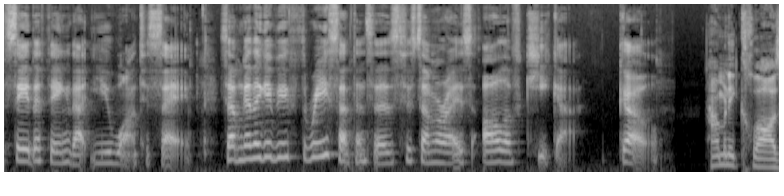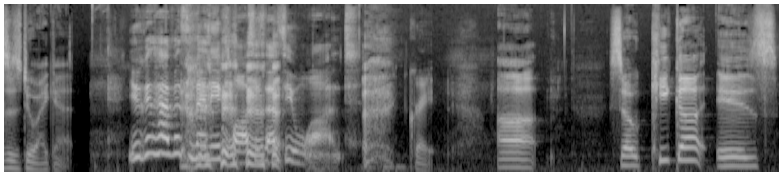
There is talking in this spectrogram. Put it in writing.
say the thing that you want to say. So I'm going to give you three sentences to summarize all of Kika. Go. How many clauses do I get? You can have as many clauses as you want. Great. Uh, so Kika is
